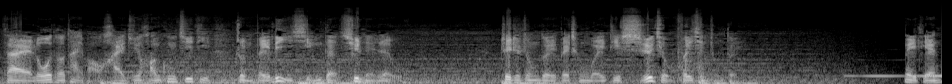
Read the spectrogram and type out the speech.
在罗德代堡海军航空基地准备例行的训练任务。这支中队被称为第十九飞行中队。那天，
